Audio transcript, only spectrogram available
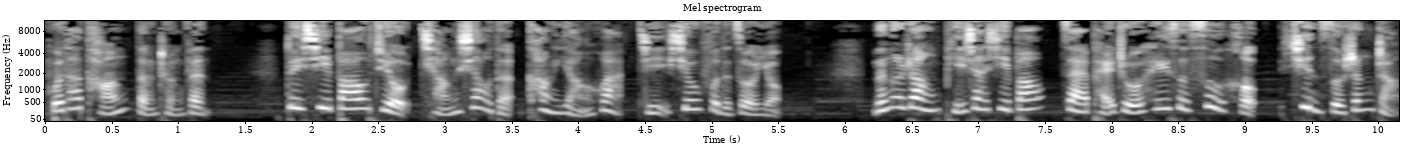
葡萄糖等成分。对细胞具有强效的抗氧化及修复的作用，能够让皮下细胞在排除黑色素后迅速生长，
